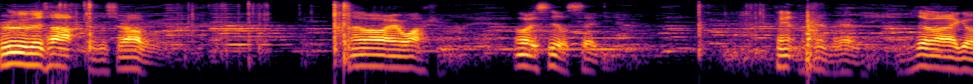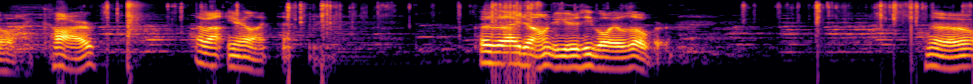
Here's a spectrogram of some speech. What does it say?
remove the top of the strawberry. Now I wash my, oh it's still steady. Can't remember everything. So I go carve about here like that. Because I don't, it usually boils over. So,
